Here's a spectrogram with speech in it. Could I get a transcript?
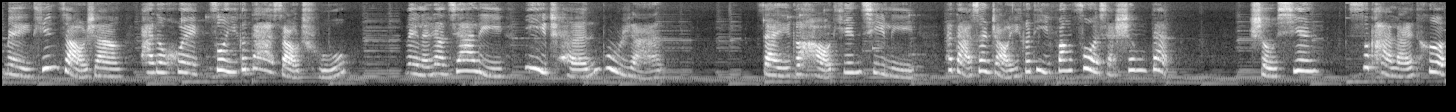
每天早上，它都会做一个大扫除，为了让家里一尘不染。在一个好天气里，它打算找一个地方坐下生蛋。首先，斯卡莱特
